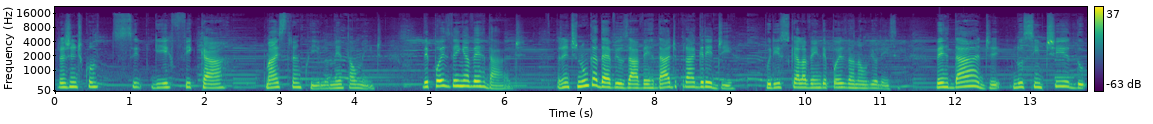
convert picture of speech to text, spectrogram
para a gente conseguir ficar mais tranquila mentalmente. Depois vem a verdade. A gente nunca deve usar a verdade para agredir, por isso que ela vem depois da não violência. Verdade no sentido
